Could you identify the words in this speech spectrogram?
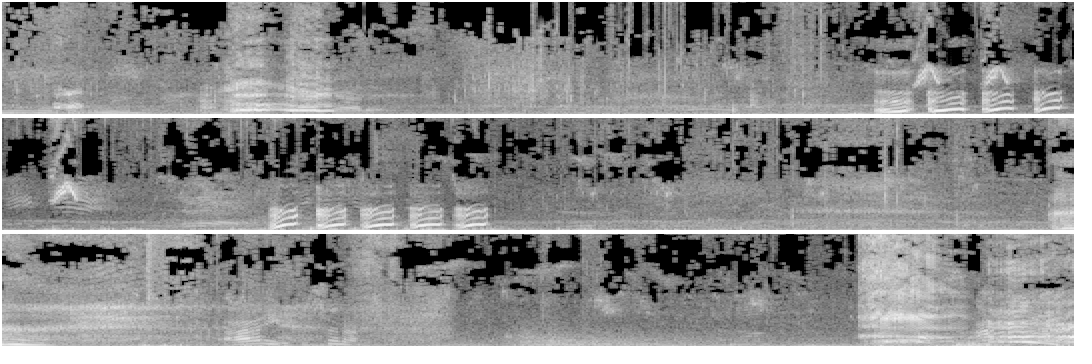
I got it. Ay, shut up. Ay!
